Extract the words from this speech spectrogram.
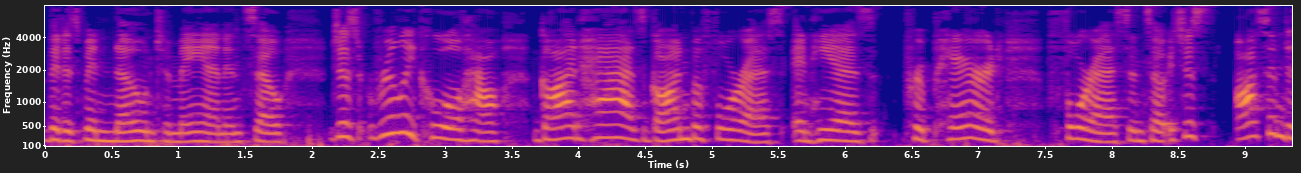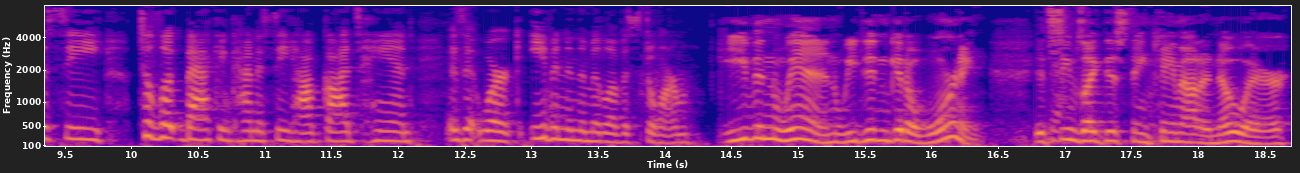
that it's been known to man. And so, just really cool how God has gone before us and He has prepared for us. And so, it's just awesome to see to look back and kind of see how God's hand is at work even in the middle of a storm. Even when we didn't get a warning. It yeah. seems like this thing came out of nowhere.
